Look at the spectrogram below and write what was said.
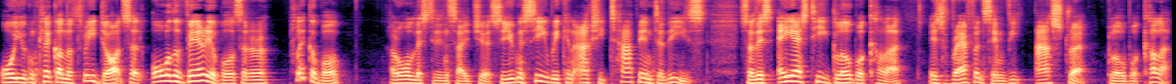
or you can click on the three dots and all the variables that are applicable are all listed inside here. So you can see we can actually tap into these. So this AST global color is referencing the Astra global color.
